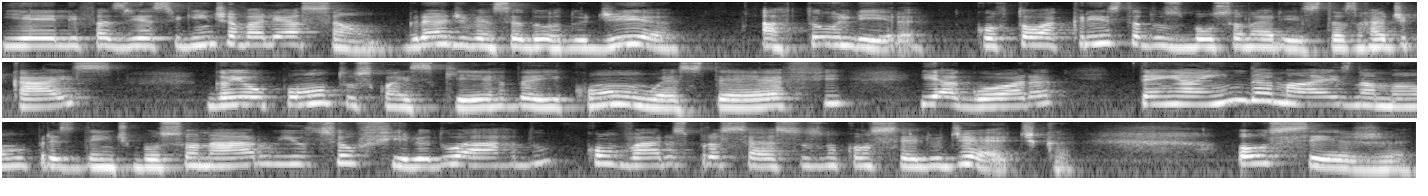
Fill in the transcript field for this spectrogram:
e ele fazia a seguinte avaliação: grande vencedor do dia, Arthur Lira. Cortou a crista dos bolsonaristas radicais, ganhou pontos com a esquerda e com o STF e agora tem ainda mais na mão o presidente Bolsonaro e o seu filho Eduardo, com vários processos no Conselho de Ética. Ou seja,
